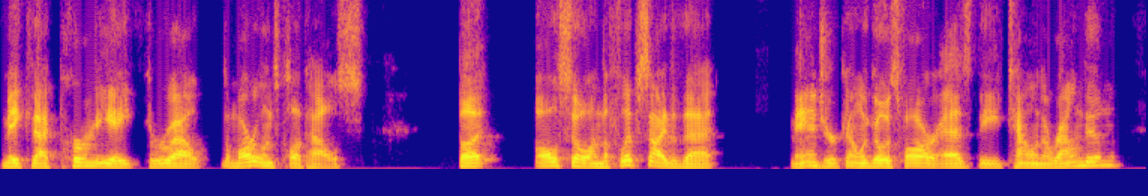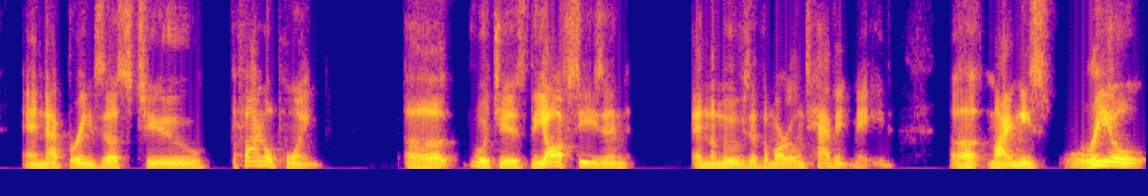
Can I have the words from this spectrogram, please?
make that permeate throughout the Marlins clubhouse? But also on the flip side of that, manager can only go as far as the talent around him. And that brings us to the final point, uh, which is the offseason and the moves that the Marlins haven't made. Uh, Miami's real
